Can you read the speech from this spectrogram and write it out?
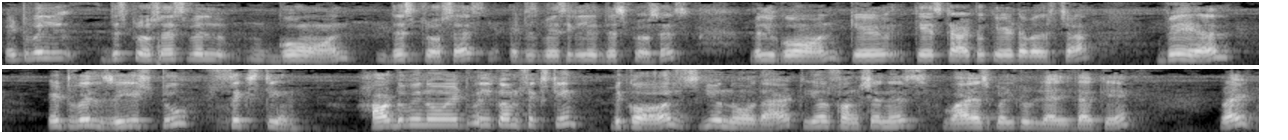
It will this process will go on. This process it is basically this process will go on k, k star to k double star where it will reach to 16 how do we know it will come 16 because you know that your function is y is equal to delta k right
